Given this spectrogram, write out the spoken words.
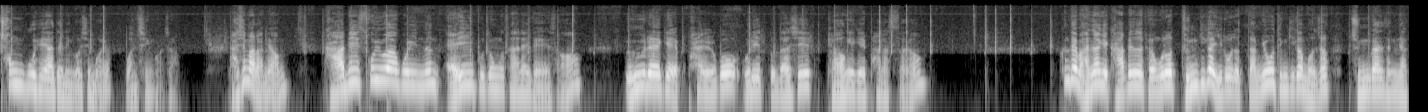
청구해야 되는 것이 뭐예요? 원칙인 거죠. 다시 말하면 갑이 소유하고 있는 A 부동산에 대해서 을에게 팔고 을이 또다시 병에게 팔았어요. 근데 만약에 갑에서 병으로 등기가 이루어졌다면 이 등기가 뭐죠? 중간 생략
